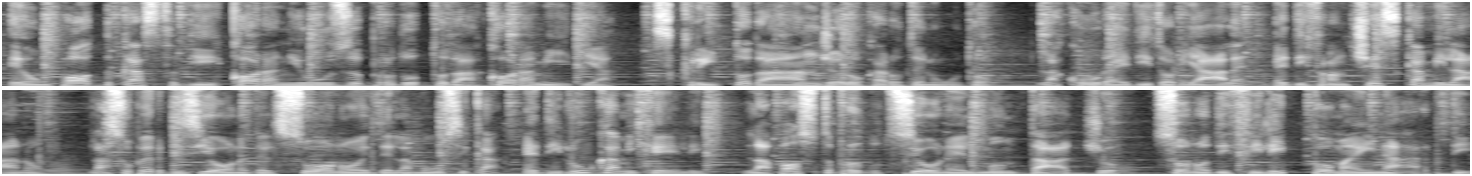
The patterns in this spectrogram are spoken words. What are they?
è un podcast di Cora News prodotto da Cora Media, scritto da Angelo Carotenuto. La cura editoriale è di Francesca Milano. La supervisione del suono e della musica è di Luca Micheli. La post-produzione e il montaggio sono di Filippo Mainardi.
